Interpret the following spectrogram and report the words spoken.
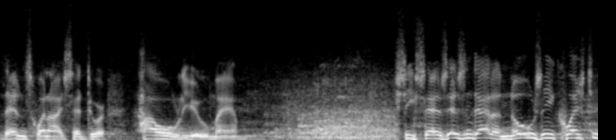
Then's when I said to her, How old are you, ma'am? She says, Isn't that a nosy question?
